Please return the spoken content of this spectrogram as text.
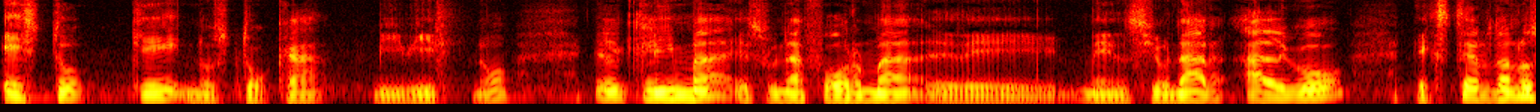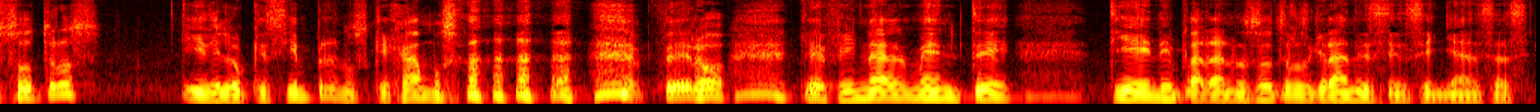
esto que nos toca vivir, ¿no? El clima es una forma de mencionar algo externo a nosotros y de lo que siempre nos quejamos, pero que finalmente tiene para nosotros grandes enseñanzas.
